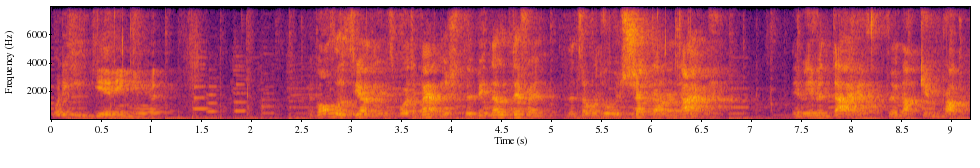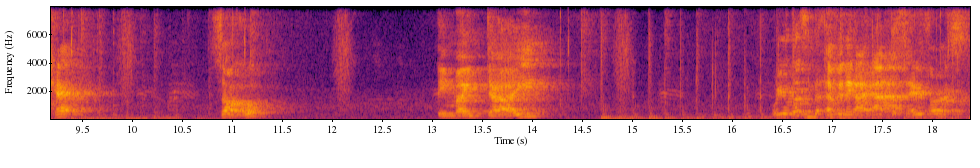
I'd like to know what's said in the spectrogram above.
What are you getting at? If all those yearnings were to vanish, they'd be no different than someone who is shut down entirely. They may even die if they're not given proper care. So, They might die? will you listen to everything I have to say first?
